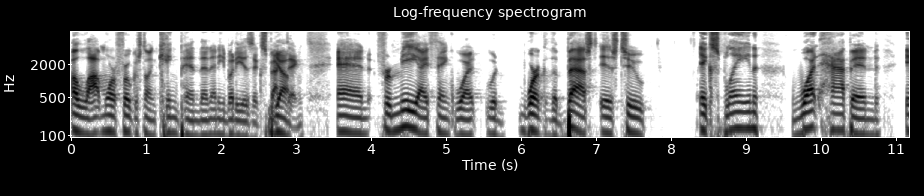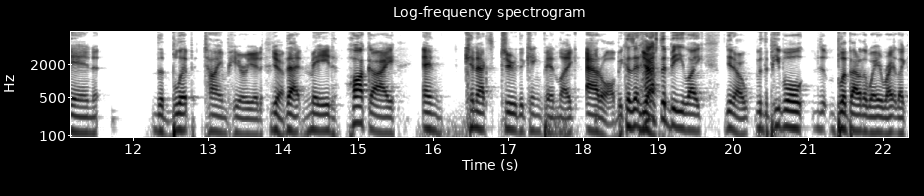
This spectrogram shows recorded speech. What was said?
a lot more focused on Kingpin than anybody is expecting. And for me, I think what would work the best is to explain what happened in the blip time period Yeah. that made Hawkeye and connect to the Kingpin like at all. Because it Yeah. has to be like you know with the people blip out of the way right? Like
